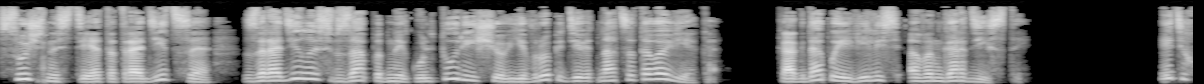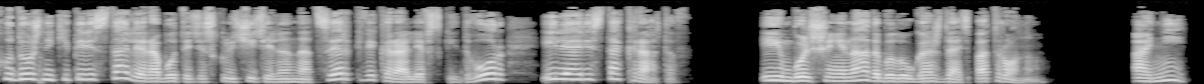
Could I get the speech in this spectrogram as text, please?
В сущности, эта традиция зародилась в западной культуре еще в Европе XIX века, когда появились авангардисты. Эти художники перестали работать исключительно на церкви, королевский двор или аристократов, и им больше не надо было угождать патронам. Они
